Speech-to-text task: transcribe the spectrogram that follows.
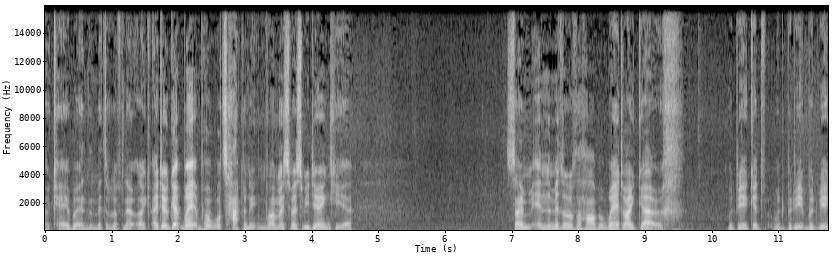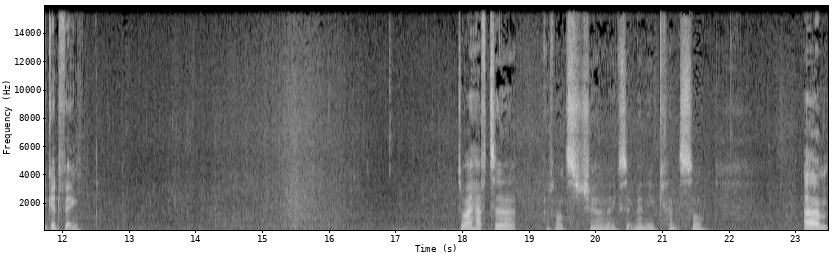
Okay, we're in the middle of no. Like, I don't get where. What, what's happening? What am I supposed to be doing here? So I'm in the middle of the harbour. Where do I go? would be a good. Would would be would be a good thing. Do I have to advance churn, exit menu, cancel? Um,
